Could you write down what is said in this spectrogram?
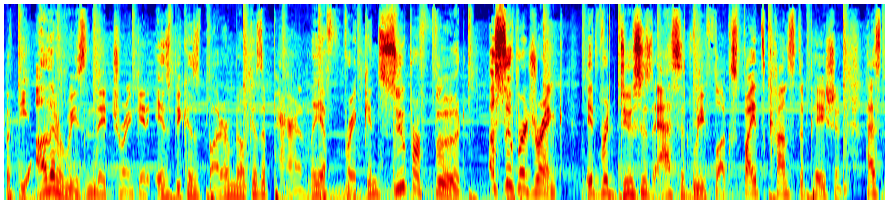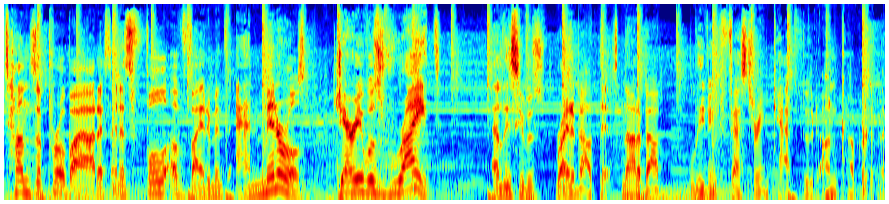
But the other reason they drink it is because buttermilk is apparently a frickin' superfood. A super drink. It reduces acid reflux, fights constipation, has tons of probiotics, and is full of vitamins and minerals. Jerry was right. At least he was right about this, not about leaving festering cat food uncovered in the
